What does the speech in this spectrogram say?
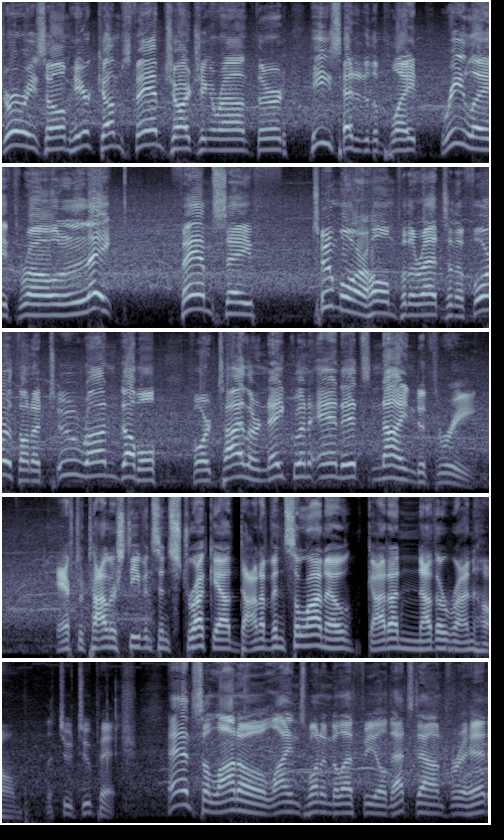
Drury's home. Here comes Pham charging around third. He's headed to the plate. Relay throw late. Pham safe. Two more home for the Reds in the fourth on a two run double for Tyler Naquin, and it's 9 to 3. After Tyler Stephenson struck out, Donovan Solano got another run home. The 2 2 pitch. And Solano lines one into left field. That's down for a hit.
